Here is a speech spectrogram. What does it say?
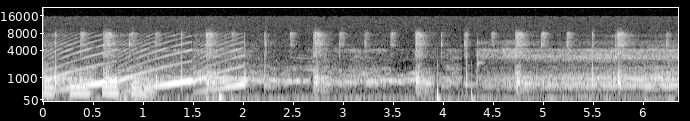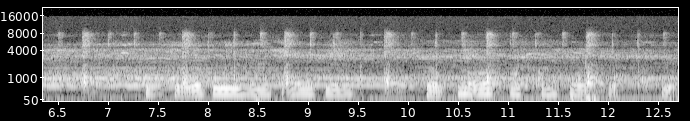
Here's what that so so sad. So luckily we're so kill all cops and folks with shit.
